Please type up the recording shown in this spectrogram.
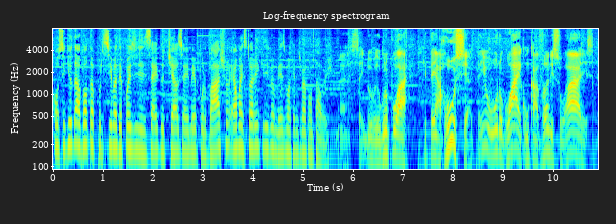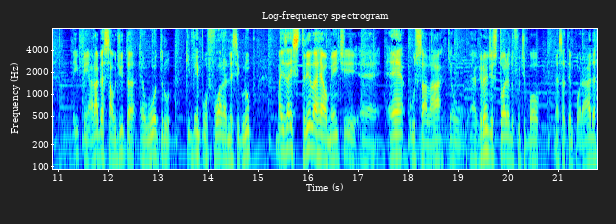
conseguiu dar a volta por cima depois de sair do Chelsea aí meio por baixo. É uma história incrível mesmo a que a gente vai contar hoje. É, sem dúvida. O grupo A, que tem a Rússia, tem o Uruguai com Cavani e Soares. Enfim, a Arábia Saudita é o outro que vem por fora nesse grupo. Mas a estrela realmente é, é o Salah, que é, o, é, a grande história do futebol nessa temporada.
